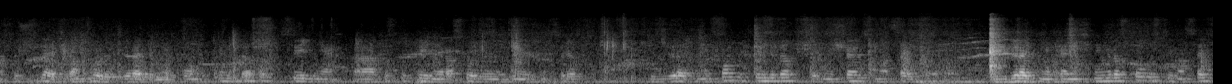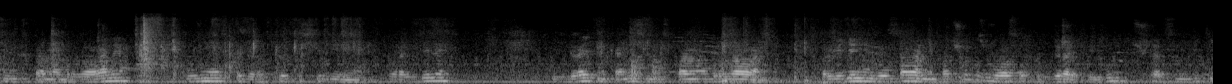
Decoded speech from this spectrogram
осуществляет контроль избирательных фондов кандидатов, сведения о поступлении и расходовании денежных средств избирательных фондов кандидатов размещаются на сайте избирательной комиссии Ленинградской области на сайте муниципального образования Кузьминское городское поселение в разделе избирательной комиссии муниципального образования. Проведение голосования по подсчета голосов избирателей будет осуществляться на пяти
